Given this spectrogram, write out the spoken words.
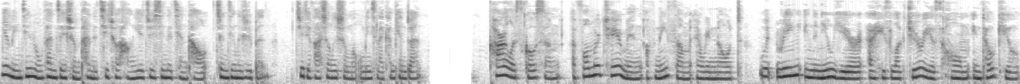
面临金融犯罪审判的汽车行业巨星的潜逃，震惊了日本。具体发生了什么？我们一起来看片段。Carlos Ghosn, a former chairman of Nissan and Renault, would ring in the new year at his luxurious home in Tokyo,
